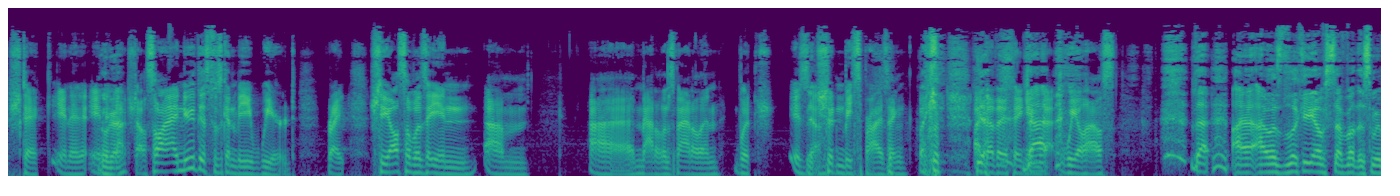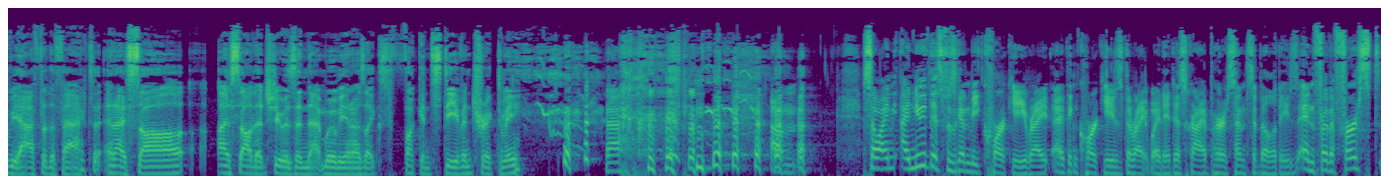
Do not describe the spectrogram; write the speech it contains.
shtick in a, in Okay. a nutshell. So I knew this was going to be weird, right? She also was in um, uh, Madeline's Madeline, which is Yeah. shouldn't be surprising. Like another thing that- in that wheelhouse. that I, I was looking up stuff about this movie after the fact, and I saw I saw that she was in that movie, and I was like, "Fucking Stephen tricked me." um, so I, I knew this was going to be quirky, right? I think quirky is the right way to describe her sensibilities. And for the first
